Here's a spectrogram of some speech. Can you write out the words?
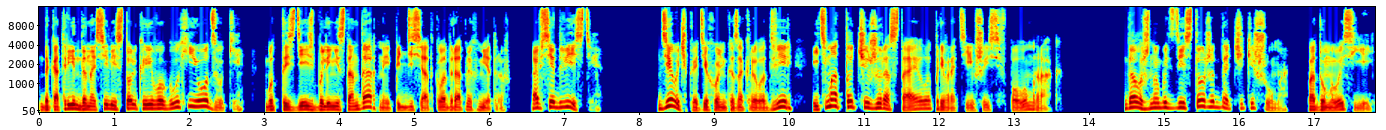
До Катрин доносились только его глухие отзвуки будто здесь были не стандартные 50 квадратных метров, а все 200. Девочка тихонько закрыла дверь, и тьма тотчас же растаяла, превратившись в полумрак. «Должно быть здесь тоже датчики шума», — подумалось ей.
